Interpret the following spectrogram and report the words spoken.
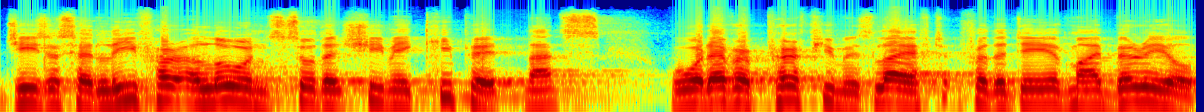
Jesus said, Leave her alone so that she may keep it. That's whatever perfume is left for the day of my burial.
